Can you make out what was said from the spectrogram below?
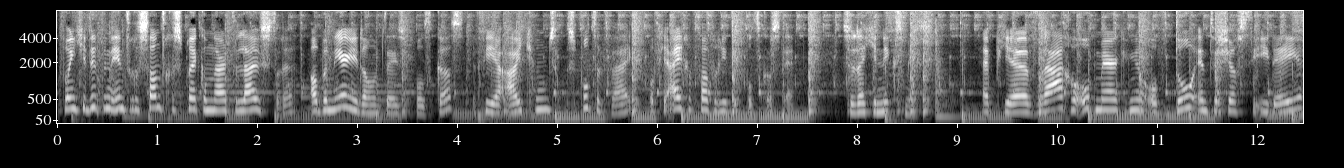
Vond je dit een interessant gesprek om naar te luisteren? Abonneer je dan op deze podcast via iTunes, Spotify of je eigen favoriete podcast-app, zodat je niks mist. Heb je vragen, opmerkingen of dolenthousiaste ideeën?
